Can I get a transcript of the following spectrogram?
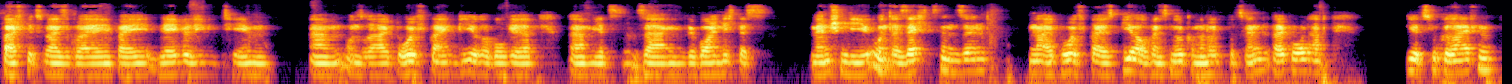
Beispielsweise bei, bei Labeling-Themen ähm, unsere alkoholfreien Biere, wo wir ähm, jetzt sagen, wir wollen nicht, dass Menschen, die unter 16 sind, ein alkoholfreies Bier, auch wenn es 0,0 Prozent Alkohol hat, hier zugreifen.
